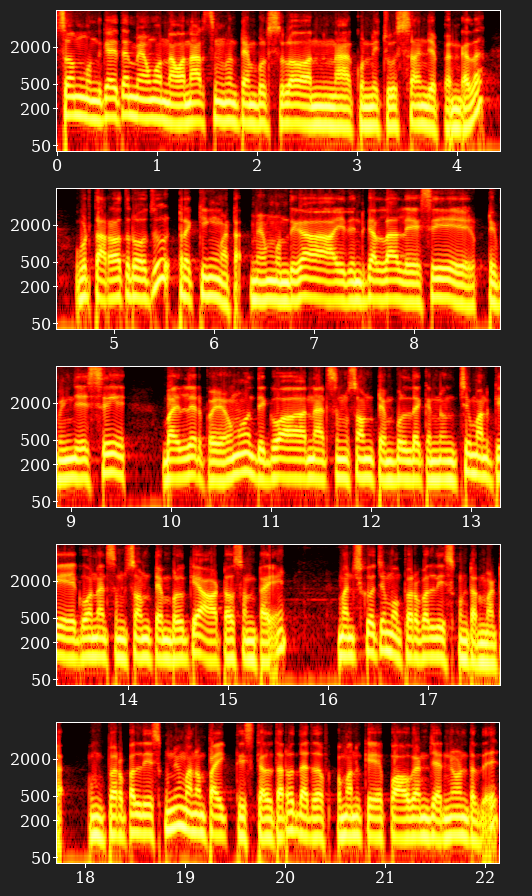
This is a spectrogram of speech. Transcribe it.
సో ముందుగా అయితే మేము నవనరసింహ టెంపుల్స్లో నా కొన్ని చూస్తా అని చెప్పాను కదా. ఇప్పుడు తర్వాత రోజు ట్రెక్కింగ్ మాట. మేము ముందుగా ఐదింటికల్లా లేచి టిఫిన్ చేసి బయలుదేరిపోయాము. దిగువ నరసింహస్వామి టెంపుల్ దగ్గర నుంచి మనకి ఎగువ నరసింహస్వామి టెంపుల్కి ఆటోస్ ఉంటాయి. మనిషికి వచ్చి ముప్పై రూపాయలు తీసుకుంటారు అనమాట ముప్పై రూపాయలు తీసుకుని మనం పైకి తీసుకెళ్తారు. దాదాపు మనకి పావు గంట జర్నీ ఉంటుంది.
